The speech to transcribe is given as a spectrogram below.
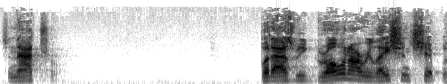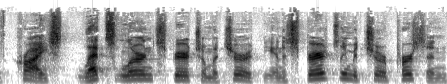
It's natural. But as we grow in our relationship with Christ, let's learn spiritual maturity. And a spiritually mature person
